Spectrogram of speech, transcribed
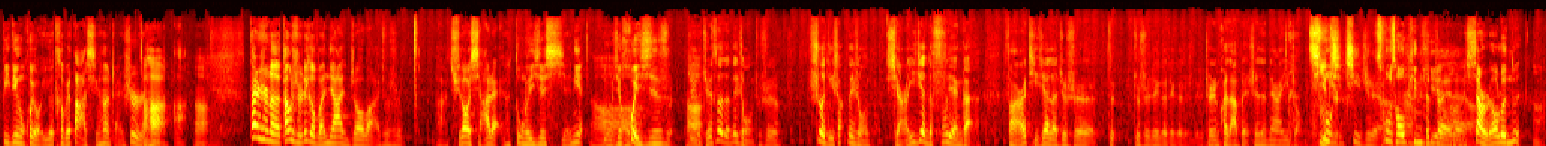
必定会有一个特别大的形象展示啊啊。啊，但是呢，当时这个玩家你知道吧，就是啊，渠道狭窄，动了一些邪念，哦。有些坏心思。啊。这个角色的那种就是设计上那种显而易见的敷衍感，反而体现了就是就就是这个这个这个真人快打本身的那样一种气质。气质啊。粗糙拼贴，啊对对。下水道乱炖啊。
